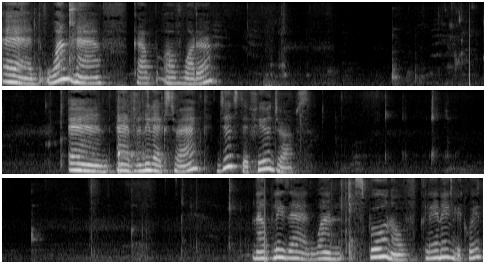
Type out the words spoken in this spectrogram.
Add one half cup of water and add vanilla extract, just a few drops. Now please add one spoon of cleaning liquid.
